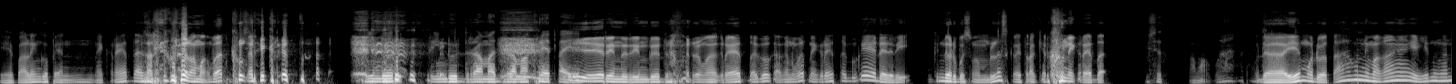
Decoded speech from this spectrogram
Ya paling gue pengen naik kereta kali gue udah lama banget gue gak naik kereta. Rindu rindu drama-drama kereta ya. Iya rindu-rindu drama-drama kereta. Gue kangen banget naik kereta. Gue kayak dari mungkin 2019 kali terakhir gue naik kereta. Buset, lama banget. anjir. Udah iya mau 2 tahun nih makanya kayak gitu kan.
